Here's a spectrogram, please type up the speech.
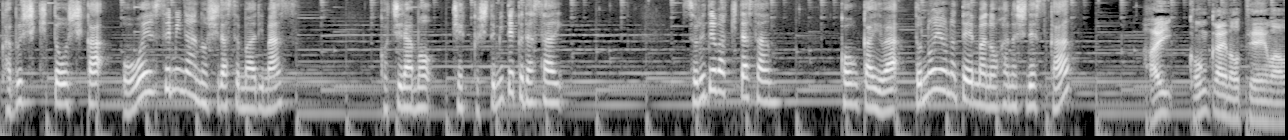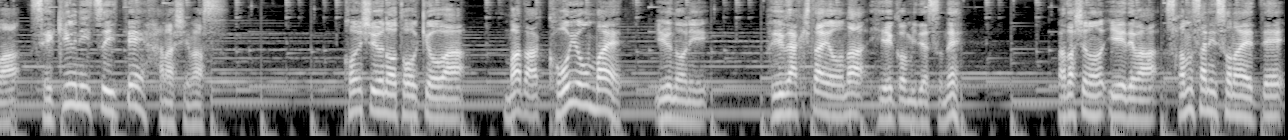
株式投資家応援セミナーの知らせもあります。こちらもチェックしてみてください。それでは北さん、今回はどのようなテーマのお話ですか？はい、今回のテーマは石油について話します。今週の東京はまだ紅葉前というのに冬が来たような冷え込みですね。私の家では寒さに備えて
